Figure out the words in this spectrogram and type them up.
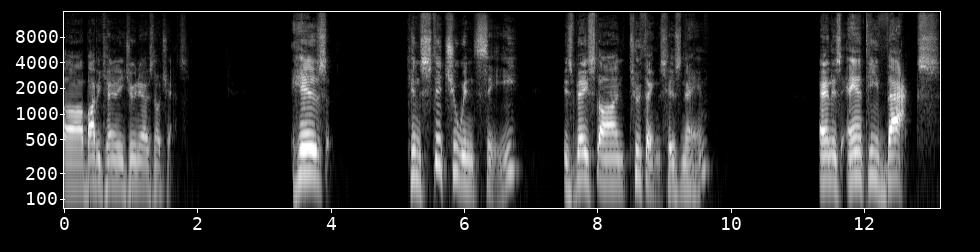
uh, Bobby Kennedy Jr. has no chance. His constituency is based on two things his name and his anti vax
